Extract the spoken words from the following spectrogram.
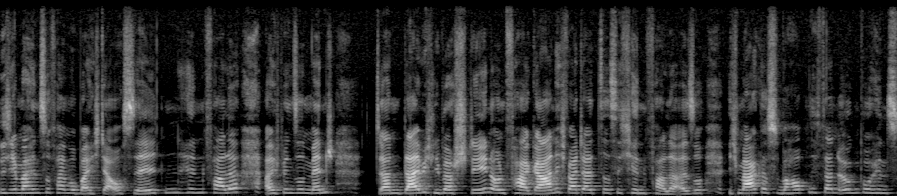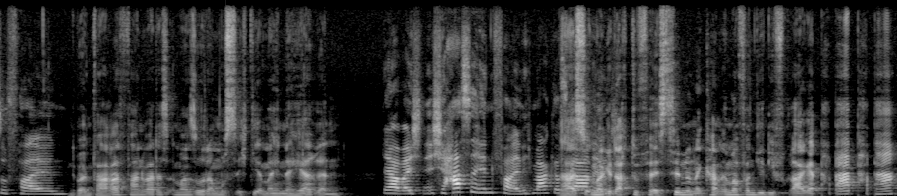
nicht immer hinzufallen, wobei ich da auch selten hinfalle. Aber ich bin so ein Mensch, dann bleibe ich lieber stehen und fahre gar nicht weiter, als dass ich hinfalle. Also ich mag das überhaupt nicht, dann irgendwo hinzufallen. Beim Fahrradfahren war das immer so, da musste ich dir immer hinterher rennen. Ja, aber ich, ich hasse hinfallen. Ich mag das da gar nicht. Da hast du immer gedacht, du fällst hin und dann kam immer von dir die Frage, Papa, Papa,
